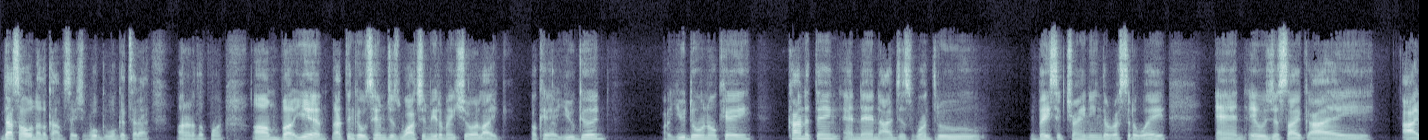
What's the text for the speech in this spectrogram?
That's a whole nother conversation. We'll we'll get to that on another point. Um, but yeah, I think it was him just watching me to make sure, like, okay, are you good? Are you doing okay? Kind of thing. And then I just went through basic training the rest of the way and it was just like i i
